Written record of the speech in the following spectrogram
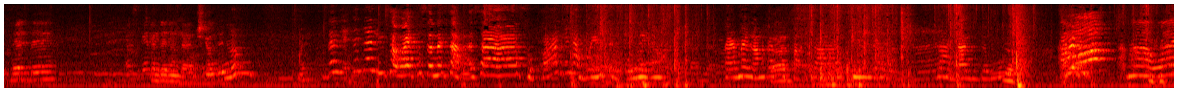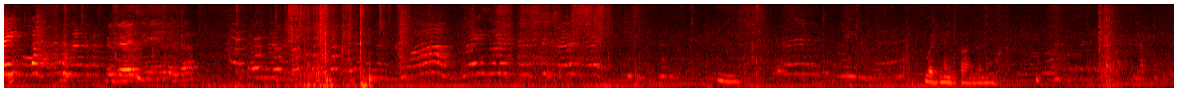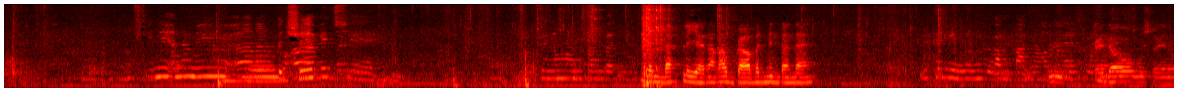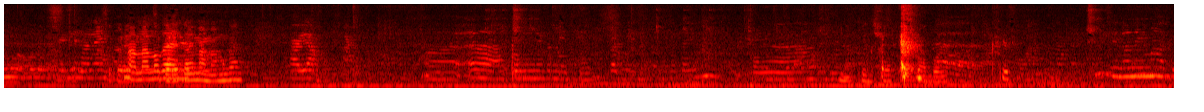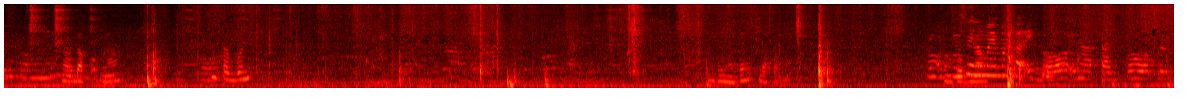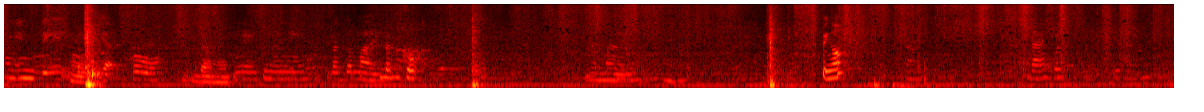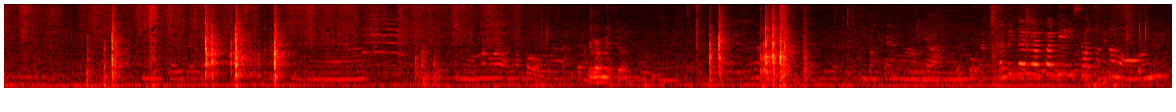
Dede. Kanda ng dad. Din lang. Dali, dali. Saway ko sa nagsaka sa supa. Ginaboy yung cellphone niya. Carmel lang nakasupa sa ladag mo. Maway. Video si Badminton. Ganun. Ini, ano ni, ano, Bedsheet. ah, bedsheet. Okay naman pang badminton. Ganda. Player. Nakabka. Badminton dahil. Kaya daw gusto yun ng mga ano. Mama mo Kaya gan. tayo mama mo gan. Ah, ah, kung may gamitin. Kung, ah, Kid shot. Kabol. Sino na yung mga gusto mo? No, dako na. Ang tabon. Hindi natin. Dako na. Kung, kung sino may makaigo, inatag ko. Pero kung hindi, ibigay ko. Ang dami. May sino ni Lagamay Dagko. naman. Pingo? May ano ko, mga Gamiton. Sabi dala pa ba isa ka taon?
